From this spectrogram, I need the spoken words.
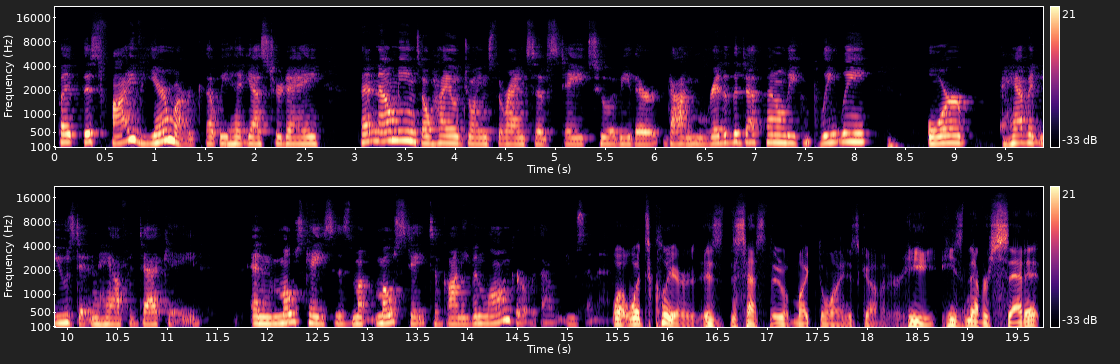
But this five year mark that we hit yesterday, that now means Ohio joins the ranks of states who have either gotten rid of the death penalty completely or haven't used it in half a decade. And most cases, m- most states have gone even longer without using it. Well, what's clear is this has to do with Mike DeWine as governor. He he's never said it,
